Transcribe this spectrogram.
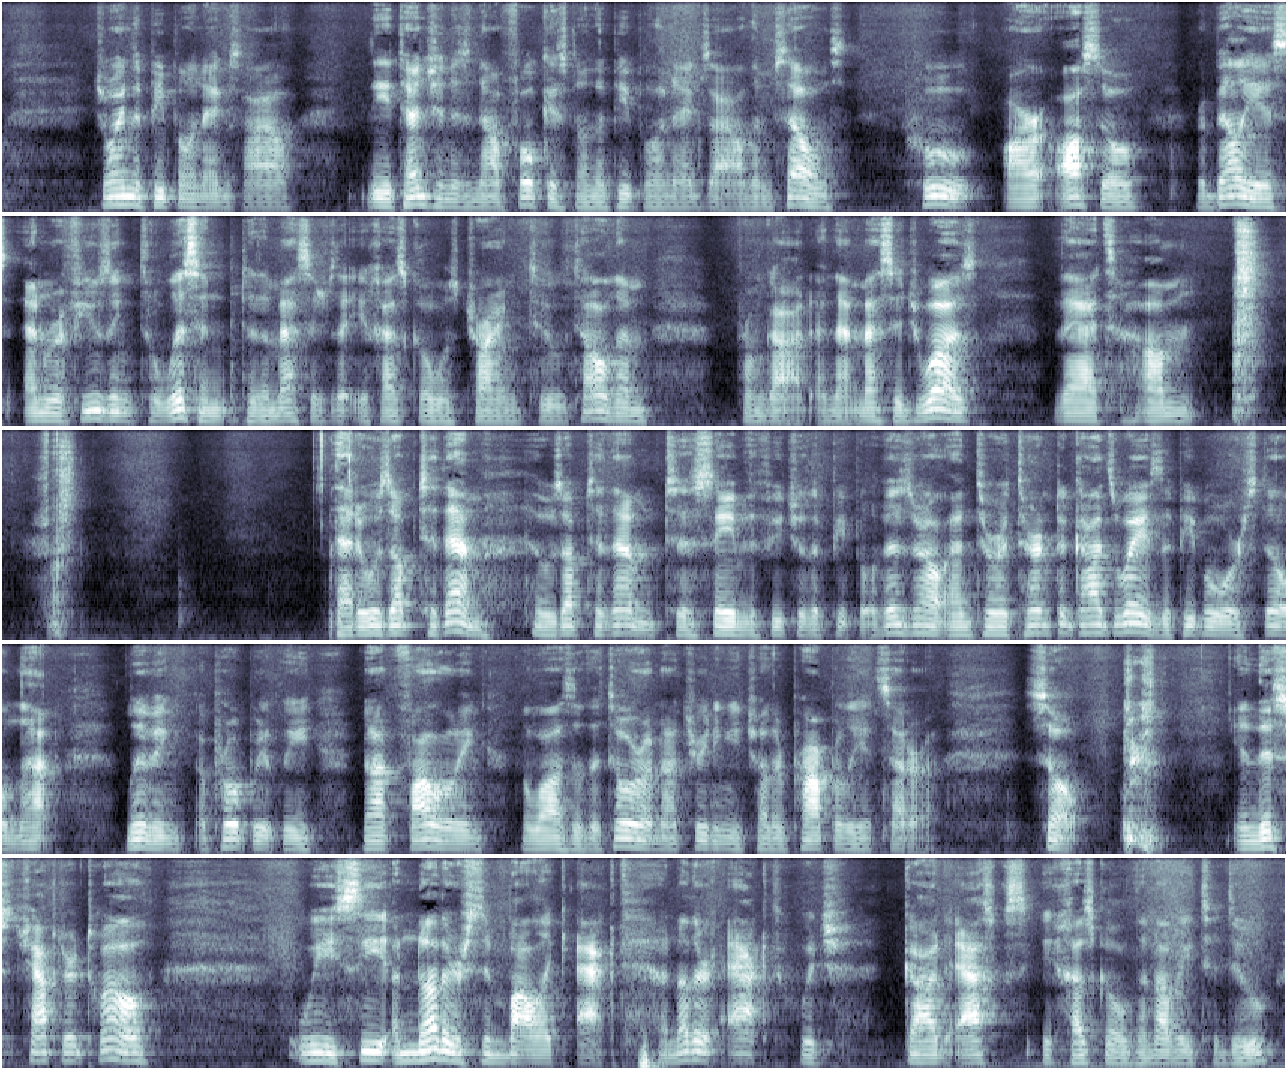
joined the people in exile. The attention is now focused on the people in exile themselves, who are also rebellious and refusing to listen to the message that Yechezkel was trying to tell them from God. And that message was that um, that it was up to them. It was up to them to save the future of the people of Israel and to return to God's ways. The people were still not living appropriately, not following the laws of the Torah, not treating each other properly, etc. So, in this chapter 12, we see another symbolic act, another act which God asks Yechezkel the Navi to do.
